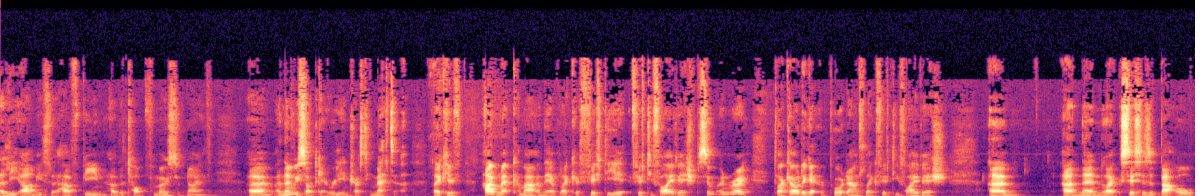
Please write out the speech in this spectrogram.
elite armies that have been at the top for most of ninth. Um, and then we start to get really interesting meta. Like if Admech come out and they have like a 50, 55-ish percent win rate, Dark Eldar get brought down to like 55-ish. Um, and then like Sisters of Battle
